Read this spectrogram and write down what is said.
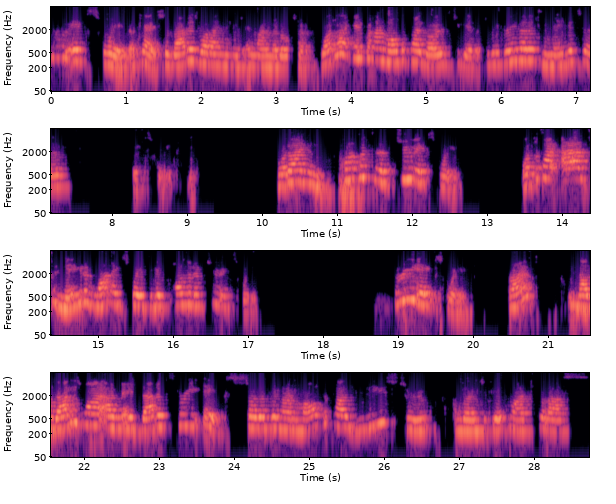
2x squared. Okay, so that is what I need in my middle term. What do I get when I multiply those together? Do we agree that it's negative x squared? What do I need? Positive 2x squared. What does I add to negative 1x squared to get positive 2x squared? 3x squared, right? Now that is why I made that a 3x, so that when I multiply these two, I'm going to get my plus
